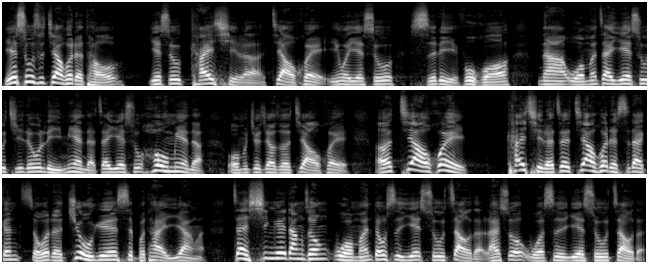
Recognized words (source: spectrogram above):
耶稣是教会的头，耶稣开启了教会，因为耶稣死里复活。那我们在耶稣基督里面的，在耶稣后面的，我们就叫做教会。而教会开启了这教会的时代，跟所谓的旧约是不太一样了。在新约当中，我们都是耶稣造的。来说，我是耶稣造的。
